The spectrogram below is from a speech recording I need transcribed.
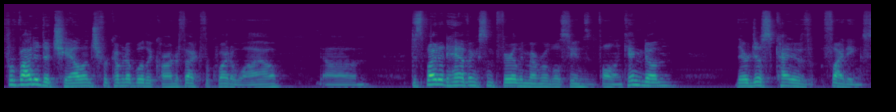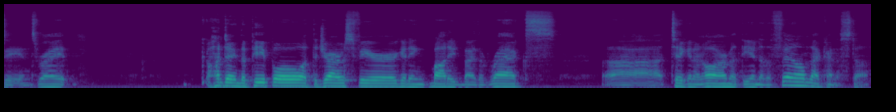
provided a challenge for coming up with a card effect for quite a while. Um, despite it having some fairly memorable scenes in Fallen Kingdom, they're just kind of fighting scenes, right? Hunting the people at the gyrosphere, getting bodied by the Rex, uh, taking an arm at the end of the film, that kind of stuff.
